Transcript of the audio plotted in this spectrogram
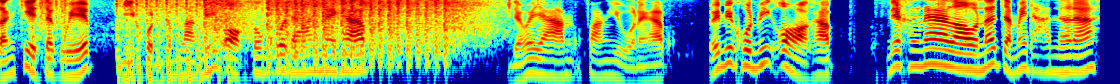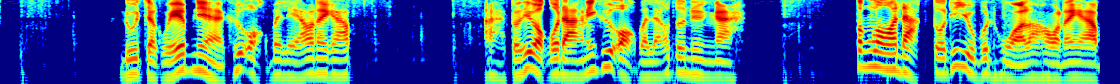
สังเกตจากเว็บมีคนกำลังวิ่งออกตรงโกดังนะครับ เดี๋ยวพยายามฟังอยู่นะครับเฮ้ยมีคนวิ่งออกครับ เนี่ยข้างหน้าเราน่าจะไม่ทันแล้วนะ ดูจากเว็บเนี่ยคือออกไปแล้วนะครับอ่าตัวที่ออกโกดังนี่คือออกไปแล้วตัวหนึ่งนะต้องรอดักตัวที่อยู่บนหัวเรานะครับ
